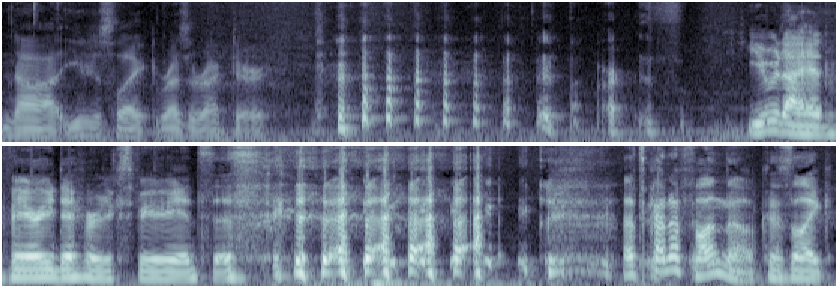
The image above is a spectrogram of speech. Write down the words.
Nah, you just like resurrect her. You and I had very different experiences. That's kind of fun though, because like,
